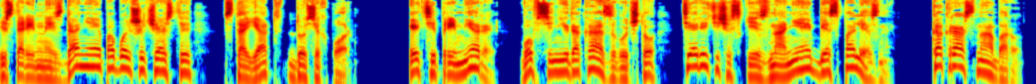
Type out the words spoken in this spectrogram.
и старинные здания, по большей части, стоят до сих пор. Эти примеры вовсе не доказывают, что теоретические знания бесполезны. Как раз наоборот.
